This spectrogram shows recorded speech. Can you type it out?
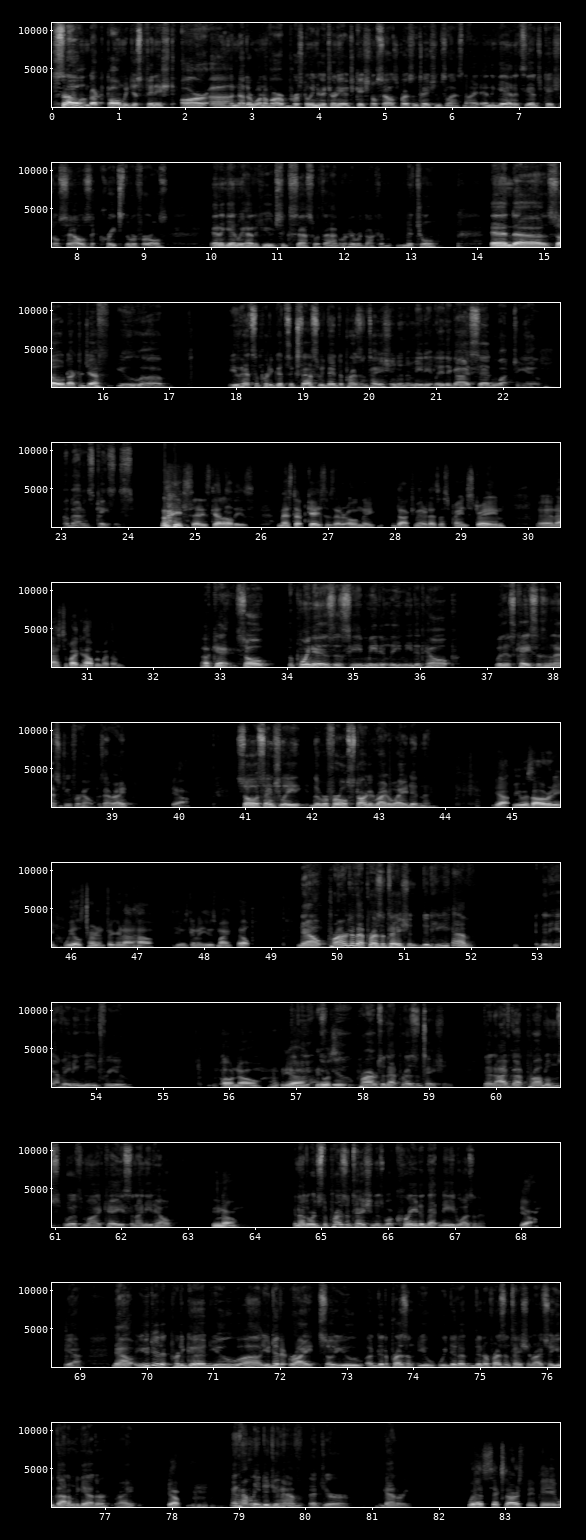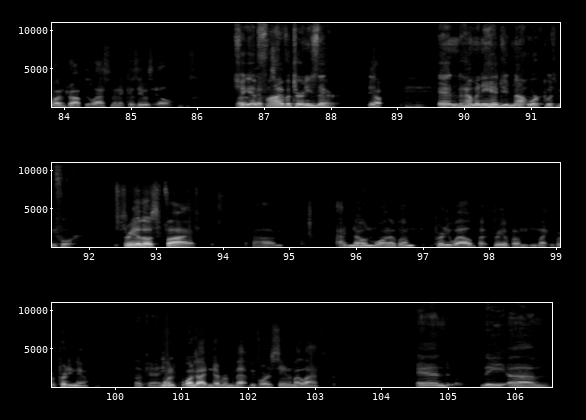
So I'm Dr. Paul, and we just finished our uh, another one of our personal injury attorney educational sales presentations last night. And again, it's the educational sales that creates the referrals. And again, we had a huge success with that. We're here with Dr. Mitchell, and uh, so Dr. Jeff, you uh, you had some pretty good success. We did the presentation, and immediately the guy said what to you about his cases. he said he's got all these messed up cases that are only documented as a sprain strain and asked if I could help him with them. Okay, so the point is, is he immediately needed help with his cases and asked you for help. Is that right? Yeah. So essentially, the referral started right away, didn't they? Yeah, he was already wheels turning, figuring out how he was going to use my help. Now, prior to that presentation, did he have did he have any need for you? Oh no, yeah, he it was. you prior to that presentation that I've got problems with my case and I need help? No, In other words, the presentation is what created that need, wasn't it? Yeah. Yeah. Now you did it pretty good. You uh, you did it right. So you uh, did a present. You we did a dinner presentation, right? So you got them together, right? yep. And how many did you have at your gathering? We had six RSVP. One dropped at the last minute because he was ill. So But you had had- five attorneys there. Yep. And how many had you not worked with before? Three of those five, um, I'd known one of them pretty well, but three of them like were pretty new. Okay. One one guy I'd never met before or seen in my life. And the um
